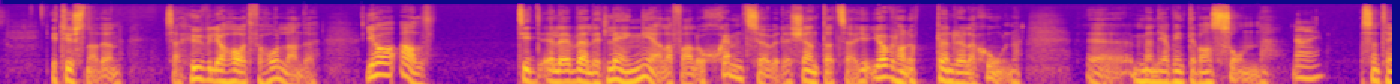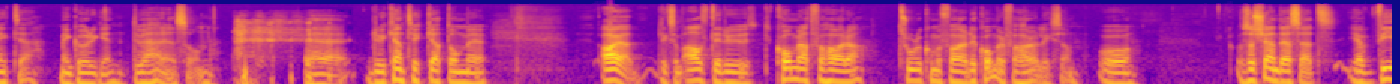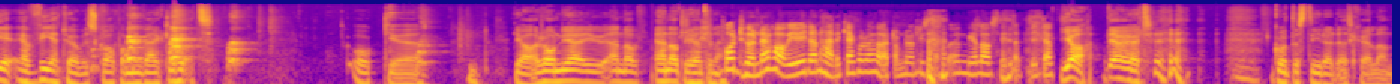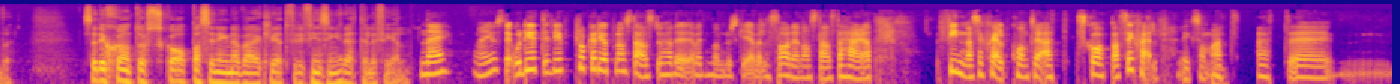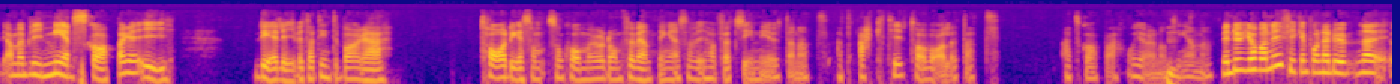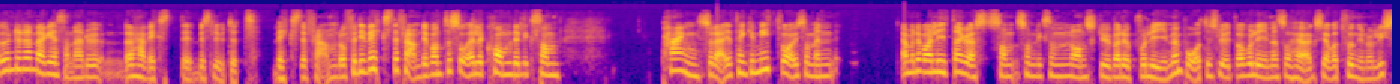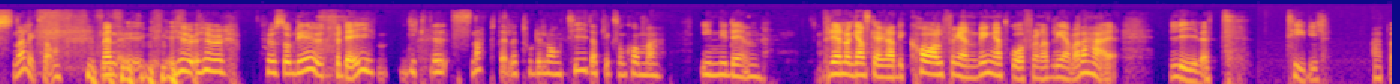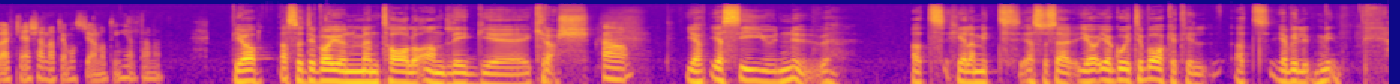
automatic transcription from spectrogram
i tystnaden, så här, hur vill jag ha ett förhållande? Jag har alltid eller väldigt länge i alla fall, och skämts över det. Känt att så här, jag vill ha en öppen relation. Eh, men jag vill inte vara en sån. Nej. Och sen tänkte jag, men Gurgen, du är en sån. eh, du kan tycka att de är, ja ja, liksom allt det du kommer att få höra, tror du kommer få höra, det kommer du få höra liksom. Och, och så kände jag så att jag vet, jag vet hur jag vill skapa min verklighet. Och eh, Ja, Ronja är ju en av, en av klienterna. Poddhundar har vi ju i den här, det kanske du har hört om du har lyssnat på en del avsnitt. ja, det har jag hört. Går inte att styra deras skällande. Så det är skönt att skapa sin egna verklighet för det finns inget rätt eller fel. Nej, nej just det. Och det, det plockade jag upp någonstans, du hade, jag vet inte om du skrev eller sa det någonstans, det här att finna sig själv kontra att skapa sig själv. Liksom mm. att, att eh, ja, men bli medskapare i det livet, att inte bara ta det som, som kommer och de förväntningar som vi har fötts in i utan att, att aktivt ta valet att, att skapa och göra någonting mm. annat. Men du, jag var nyfiken på när du, när, under den där resan när du, det här växte, beslutet växte fram, då, för det växte fram, det var inte så, eller kom det liksom pang sådär? Jag tänker mitt var ju som en, ja men det var en liten röst som, som liksom någon skruvade upp volymen på till slut var volymen så hög så jag var tvungen att lyssna liksom. Men eh, hur, hur, Hur såg det ut för dig? Gick det snabbt eller tog det lång tid att liksom komma in i den? För det är en ganska radikal förändring att gå från att leva det här livet till att verkligen känna att jag måste göra någonting helt annat. Ja, alltså det var ju en mental och andlig eh, krasch. Ja. Jag, jag ser ju nu att hela mitt, alltså så här, jag, jag går ju tillbaka till att jag vill,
